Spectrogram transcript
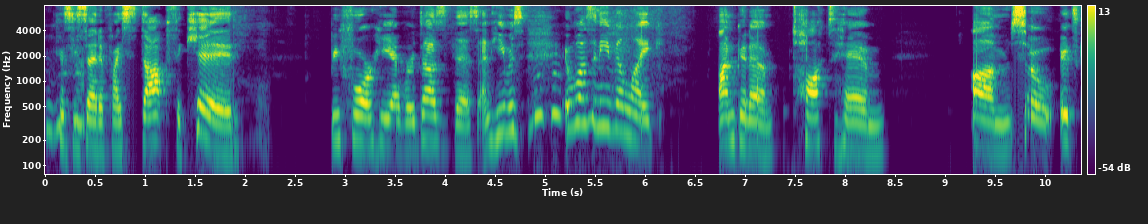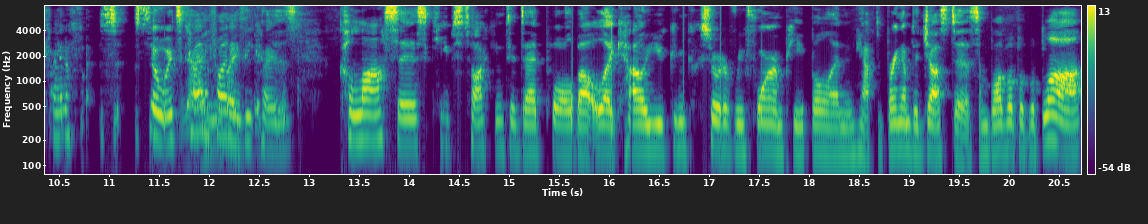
Because he said if I stop the kid before he ever does this and he was it wasn't even like I'm going to talk to him um, so it's kind of so it's kind of funny because Colossus keeps talking to Deadpool about like how you can sort of reform people and you have to bring them to justice and blah blah blah blah blah.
